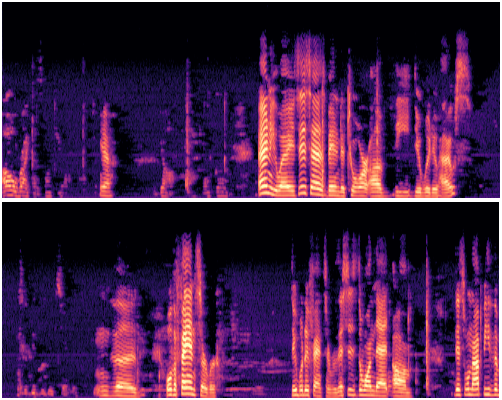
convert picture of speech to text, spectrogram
Oh, right, because Yeah. Yeah. Let's go. Anyways, this has been the tour of the Doobly Doo house. The doobly-doo server. Mm, The well, the fan server. Doobly Doo fan server. This is the one that um. This will not be the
